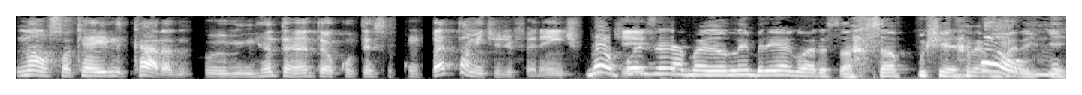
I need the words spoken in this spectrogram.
Não, só que aí, cara, em Hunter x Hunter é um contexto completamente diferente. Porque... Não, pois é, mas eu lembrei agora só, só puxei a memória não, aqui.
